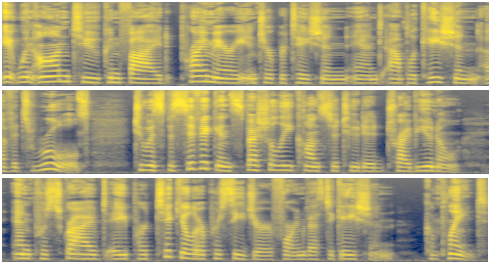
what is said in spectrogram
It went on to confide primary interpretation and application of its rules to a specific and specially constituted tribunal and prescribed a particular procedure for investigation, complaint,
